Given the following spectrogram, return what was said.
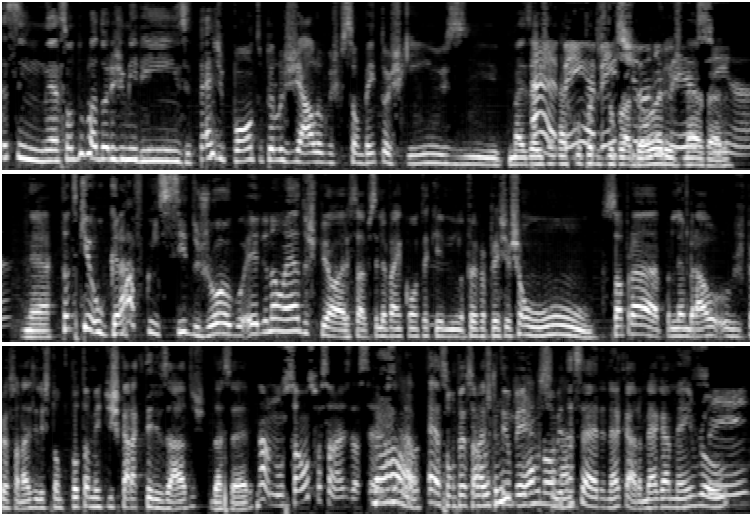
assim, né, são dubladores mirins, perde ponto pelos diálogos que são bem tosquinhos, e, mas aí É, já não é bem, culpa é dos dubladores, né, assim, velho? né? Né? Tanto que o gráfico em si do jogo, ele não é dos piores, sabe? Se levar em conta que ele foi pra PlayStation 1, só pra, pra lembrar, os personagens eles estão totalmente descaracterizados da série. Não, não são os personagens da série. Não. são- É, são personagens É que têm o mesmo universo, nome né? da série, né, cara? Mega Man Roll. Sim,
